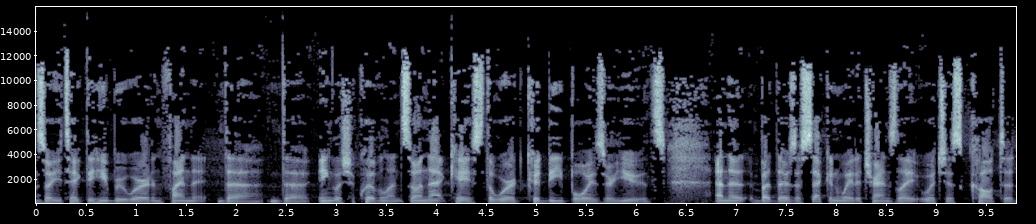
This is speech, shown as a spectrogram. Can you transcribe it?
So you take the Hebrew word and find the, the, the English equivalent. So in that case, the word could be boys or youths, and the, but there's a second way to translate, which is called to,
